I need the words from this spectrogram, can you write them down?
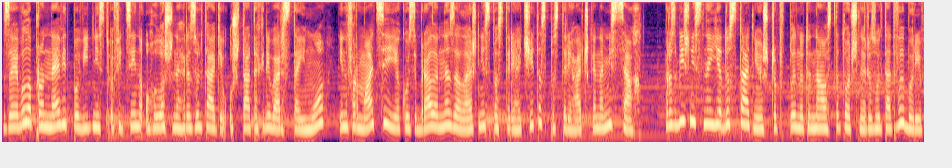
заявила про невідповідність офіційно оголошених результатів у штатах Ріверс та Імо інформації, яку зібрали незалежні спостерігачі та спостерігачки на місцях. Розбіжність не є достатньою, щоб вплинути на остаточний результат виборів,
